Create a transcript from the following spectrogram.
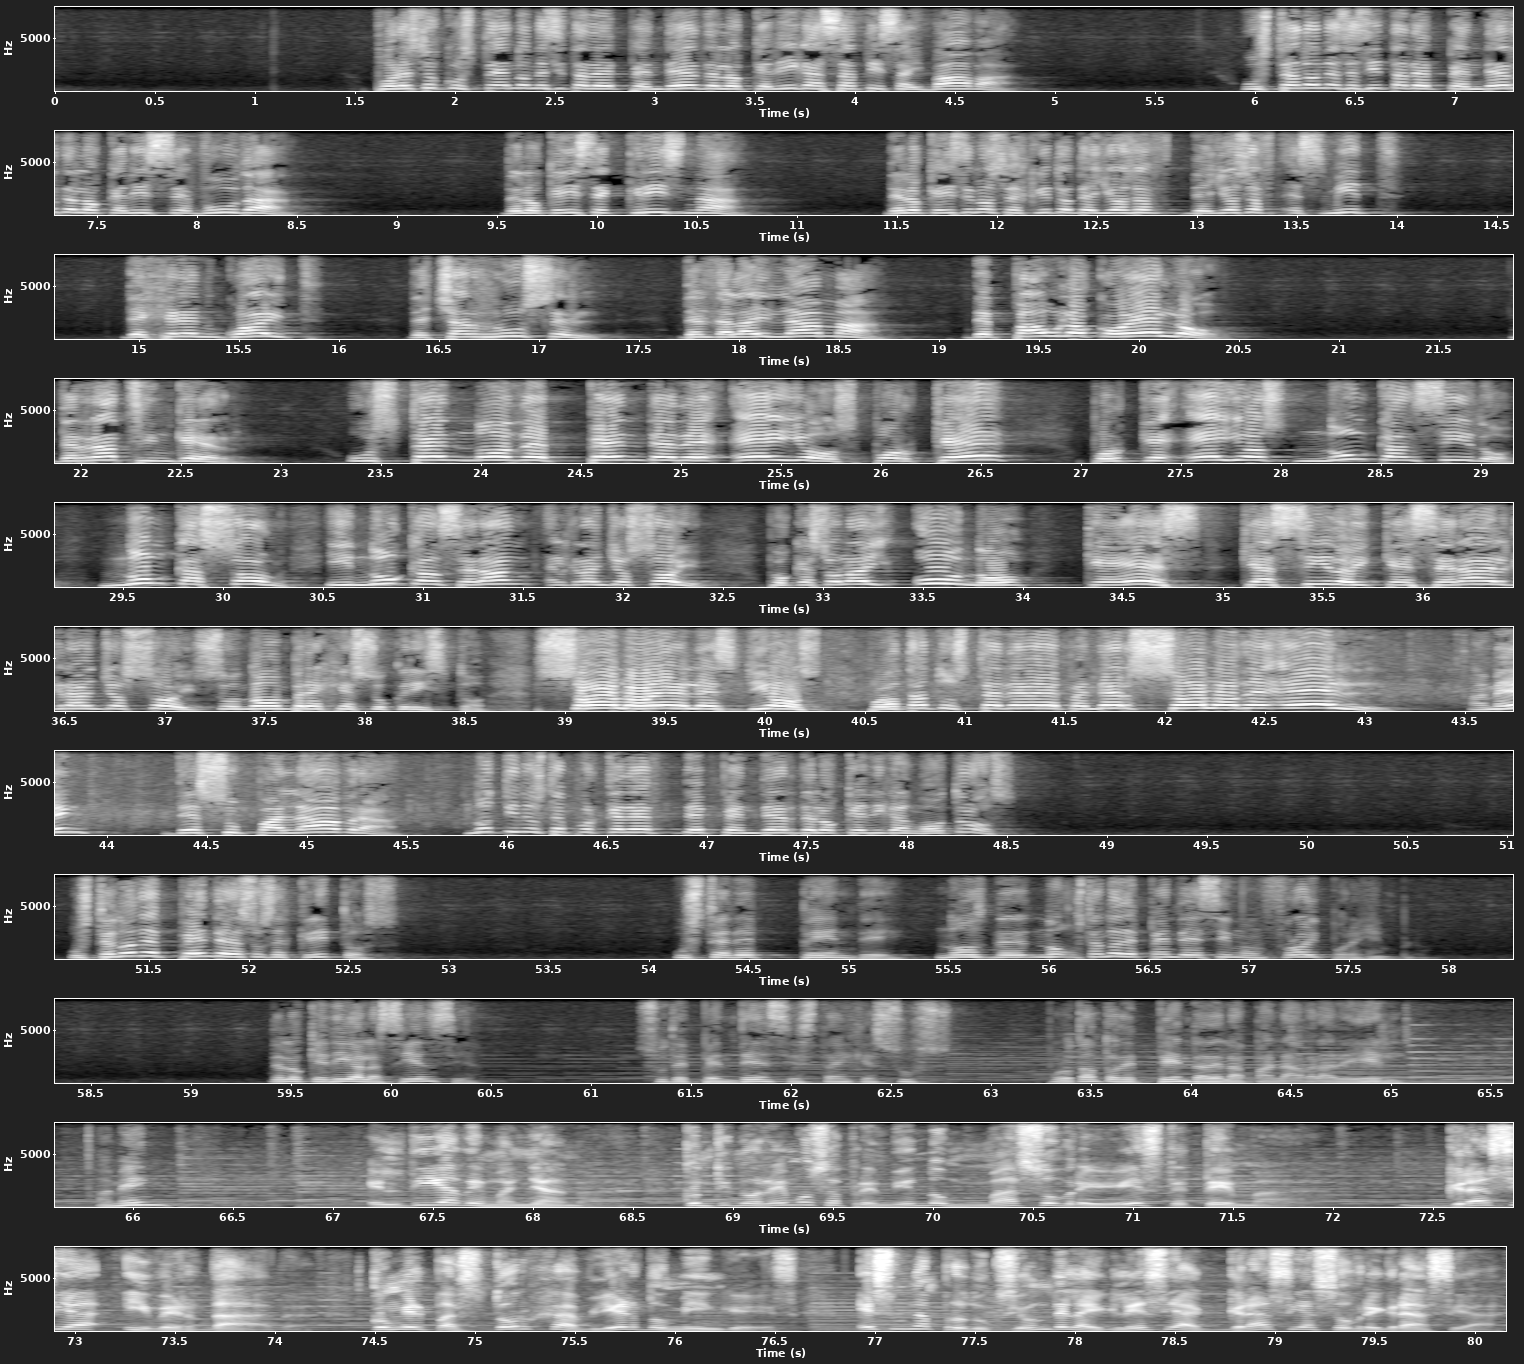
Por eso es que usted no necesita depender de lo que diga Sati Saibaba. Usted no necesita depender de lo que dice Buda, de lo que dice Krishna, de lo que dicen los escritos de Joseph, de Joseph Smith, de Helen White, de Charles Russell, del Dalai Lama, de Paulo Coelho, de Ratzinger. Usted no depende de ellos. ¿Por qué? Porque ellos nunca han sido, nunca son y nunca serán el gran yo soy. Porque solo hay uno que es, que ha sido y que será el gran yo soy. Su nombre es Jesucristo. Solo Él es Dios. Por lo tanto, usted debe depender solo de Él. Amén. De su palabra. No tiene usted por qué depender de lo que digan otros. Usted no depende de sus escritos. Usted depende, no, usted no depende de Simon Freud, por ejemplo, de lo que diga la ciencia. Su dependencia está en Jesús. Por lo tanto, dependa de la palabra de Él. Amén. El día de mañana continuaremos aprendiendo más sobre este tema. Gracia y verdad con el pastor Javier Domínguez. Es una producción de la iglesia Gracia sobre Gracia.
